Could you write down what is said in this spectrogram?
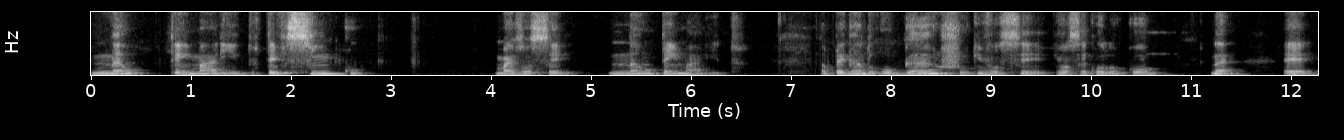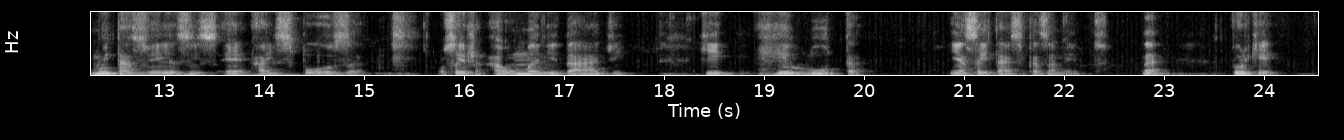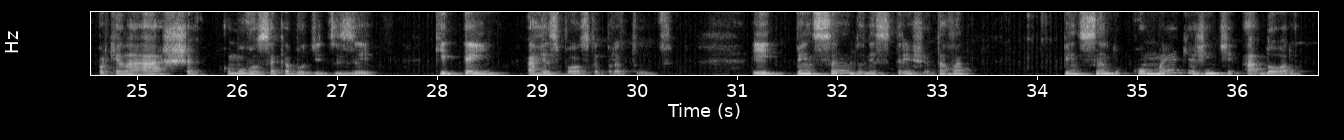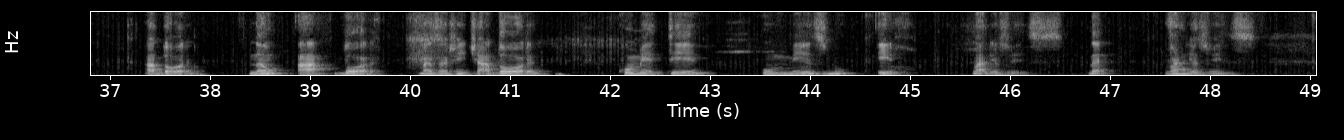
não tem marido. Teve cinco, mas você não tem marido. Então, pegando o gancho que você que você colocou, né? É, muitas vezes é a esposa, ou seja, a humanidade que reluta em aceitar esse casamento, né? Por quê? Porque ela acha, como você acabou de dizer, que tem a resposta para tudo. E pensando nesse trecho, eu estava pensando como é que a gente adora, adora, não adora, mas a gente adora cometer o mesmo erro várias vezes, né? Várias vezes.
